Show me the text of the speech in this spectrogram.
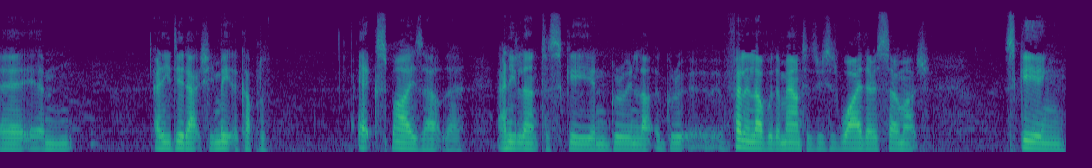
Uh, um, and he did actually meet a couple of ex spies out there. And he learnt to ski and grew in lo- grew, fell in love with the mountains, which is why there is so much skiing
